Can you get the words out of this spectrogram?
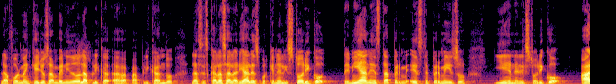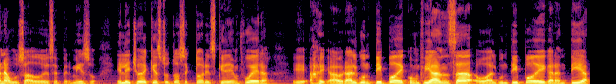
la forma en que ellos han venido aplicando las escalas salariales, porque en el histórico tenían esta, este permiso y en el histórico han abusado de ese permiso. El hecho de que estos dos sectores queden fuera eh, habrá algún tipo de confianza o algún tipo de garantía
